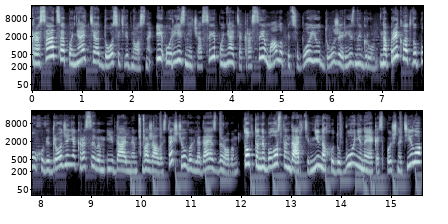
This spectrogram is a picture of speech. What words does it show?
Краса це поняття досить відносне, і у різні часи поняття краси мало під собою дуже різний ґрунт. Наприклад, в епоху відродження красивим і ідеальним вважалось те, що виглядає здоровим. Тобто не було стандартів ні на худобу, ні на якесь пишне тіло,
